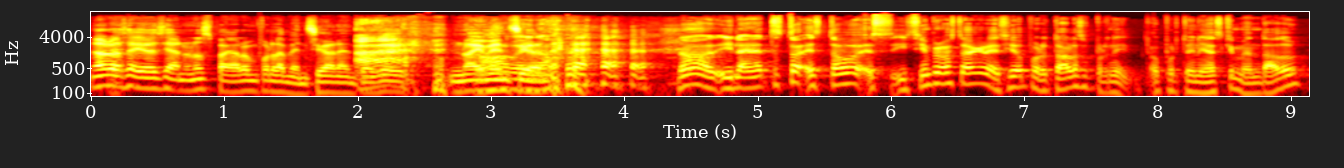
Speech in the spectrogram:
No, no, o sea, yo decía, no nos pagaron por la mención, entonces ah, no hay mención. no. y la neta, esto, esto y siempre voy a estar agradecido por todas las oportunidades que me han dado.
